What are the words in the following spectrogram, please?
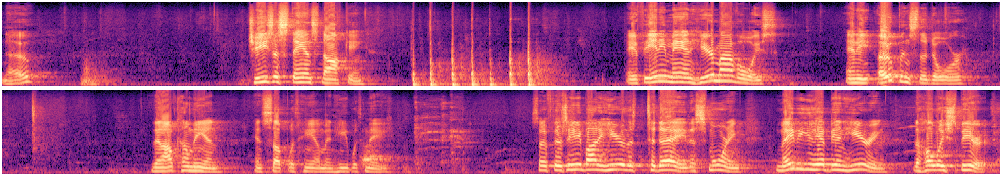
No. Jesus stands knocking. If any man hear my voice and he opens the door, then I'll come in and sup with him and he with me. So if there's anybody here today, this morning, maybe you have been hearing the Holy Spirit.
